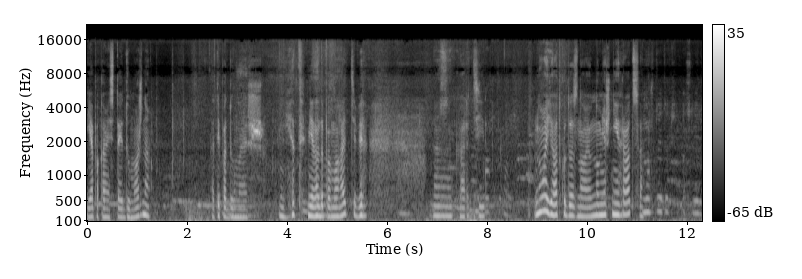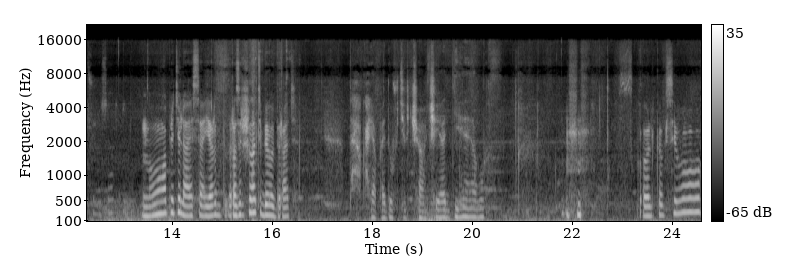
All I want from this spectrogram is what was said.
Я пока место иду, можно? А ты подумаешь. Нет, мне надо помогать тебе. А, Карти. Ну, а я откуда знаю? Ну, мне ж не играться. Может, этот следующий этот? Ну, определяйся. Я разрешила тебе выбирать. Так, а я пойду в девчачий отдел. Сколько всего.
